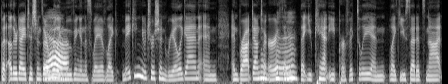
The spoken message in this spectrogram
but other dietitians are Yeah. really moving in this way of like making nutrition real again and and brought down to earth and mm-hmm. that you can't eat perfectly and like you said it's not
